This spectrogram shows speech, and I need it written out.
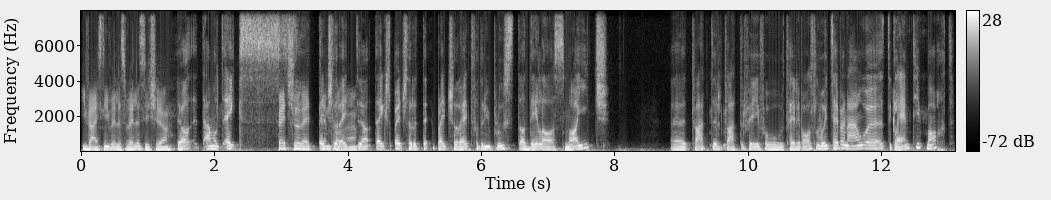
Ich weiß nicht, welches welches ist, ja. Ja, einmal die Ex... Bachelorette. Fall, Bachelorette, ja. Die Ex-Bachelorette Bachelorette von 3 Plus, Adela Smajic. Äh, die, Wetter, die Wetterfee von Tele Basel, die jetzt eben auch äh, den Glam-Typ macht.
